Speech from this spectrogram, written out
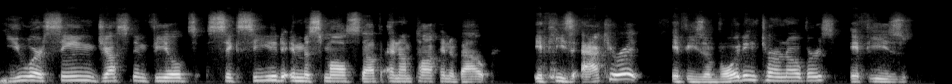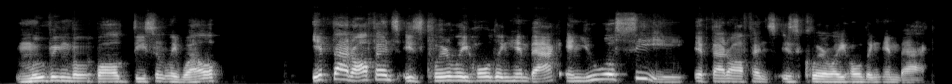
you are seeing Justin Fields succeed in the small stuff, and I'm talking about if he's accurate, if he's avoiding turnovers, if he's moving the ball decently well, if that offense is clearly holding him back, and you will see if that offense is clearly holding him back.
